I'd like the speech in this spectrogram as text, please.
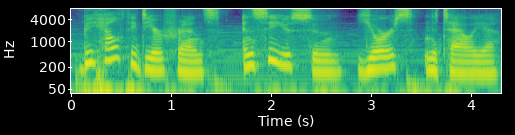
Be healthy, dear friends, and see you soon. Yours, Natalia.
